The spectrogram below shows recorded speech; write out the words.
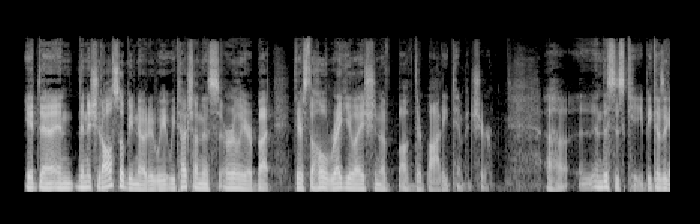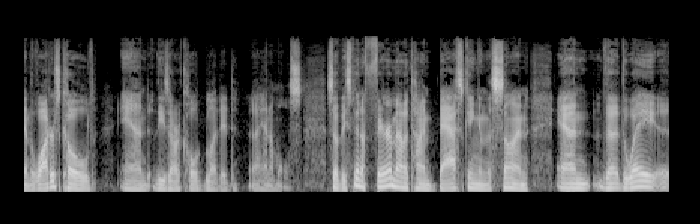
It uh, and then it should also be noted we we touched on this earlier, but there's the whole regulation of of their body temperature, uh, and this is key because again the water's cold and these are cold blooded animals, so they spend a fair amount of time basking in the sun. And the the way uh,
